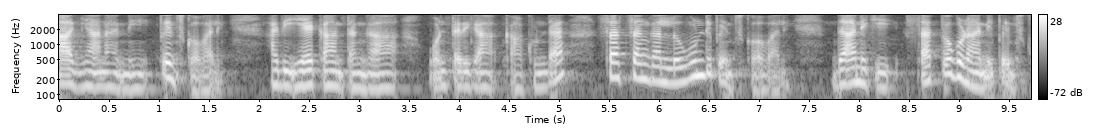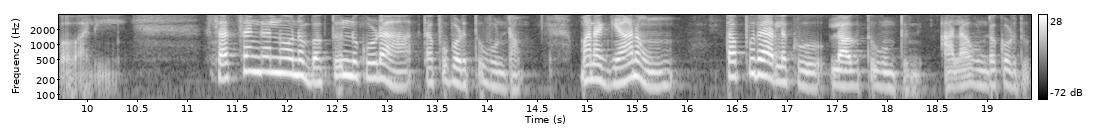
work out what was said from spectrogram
ఆ జ్ఞానాన్ని పెంచుకోవాలి. అది ఏకాంతంగా ఒంటరిగా కాకుండా సత్సంగంలో ఉండి పెంచుకోవాలి. దానికి సత్వగుణాన్ని పెంచుకోవాలి. సత్సంగంలో ఉన్న భక్తులను కూడా తప్పుపడుతూ ఉంటాం. మన జ్ఞానం తప్పుదారులకు లాగుతూ ఉంటుంది. అలా ఉండకూడదు.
